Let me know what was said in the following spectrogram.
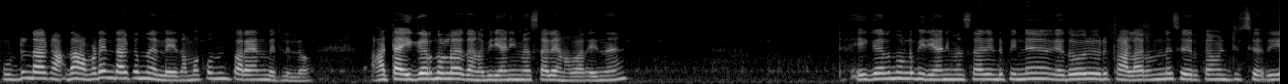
ഫുഡ് ഉണ്ടാക്കാം അത് അവിടെ ഉണ്ടാക്കുന്നതല്ലേ? നമുക്കൊന്നും പറയാൻ പറ്റില്ലല്ലോ. ആ ടൈഗർ എന്നുള്ള ഇതാണോ ബിരിയാണി മസാലയാണോ പറയുന്നത്? ടൈഗർ എന്നുള്ള ബിരിയാണി ഉണ്ട് പിന്നെ ഏതോ ഒരു ഒരു കളറിന് ചേർക്കാൻ വേണ്ടി ചെറിയ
